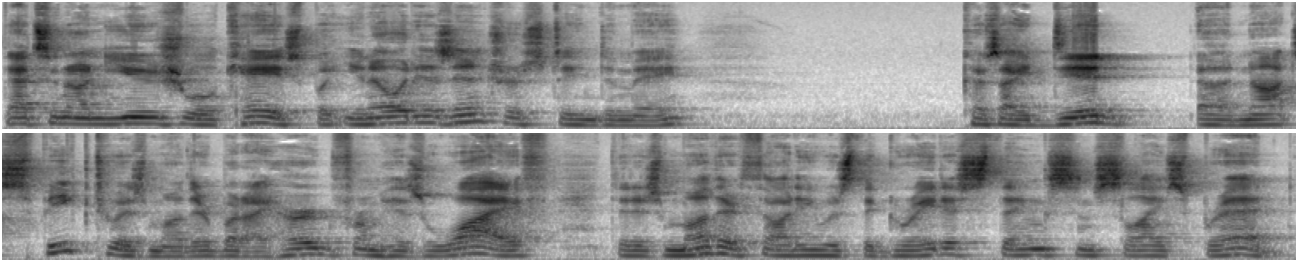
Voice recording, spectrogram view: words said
That's an unusual case, but you know, it is interesting to me because I did uh, not speak to his mother, but I heard from his wife that his mother thought he was the greatest thing since sliced bread.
